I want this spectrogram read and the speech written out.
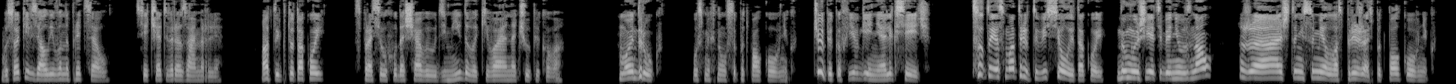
Высокий взял его на прицел. Все четверо замерли. «А ты кто такой?» — спросил худощавый у Демидова, кивая на Чупикова. «Мой друг», — усмехнулся подполковник. «Чупиков Евгений Алексеевич». «Тут я смотрю, ты веселый такой. Думаешь, я тебя не узнал? Жаль, что не сумел вас прижать, подполковник.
